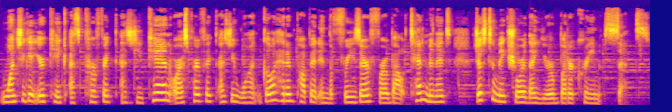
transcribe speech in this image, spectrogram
Once you get your cake as perfect as you can or as perfect as you want, go ahead and pop it in the freezer for about 10 minutes just to make sure that your buttercream sets.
